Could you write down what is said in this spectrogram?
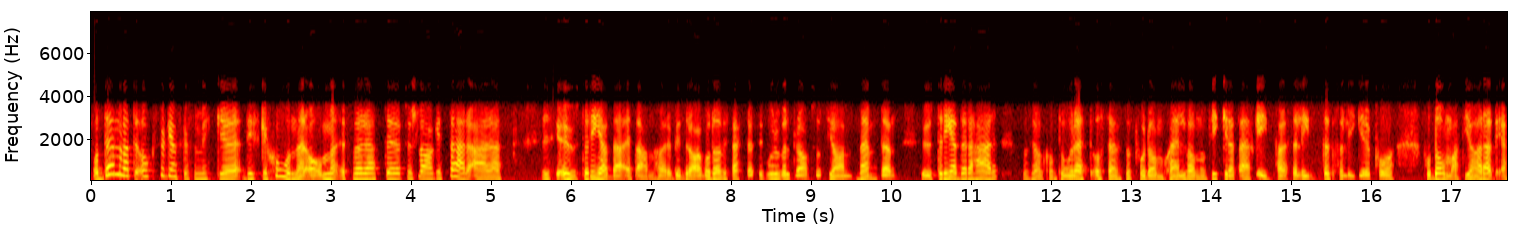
Och den var det också ganska så mycket diskussioner om. För att eh, förslaget där är att vi ska utreda ett anhörigbidrag och då har vi sagt att det vore väl bra om socialnämnden utreder det här, socialkontoret och sen så får de själva, om de tycker att det här ska införas eller inte, så ligger det på, på dem att göra det.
